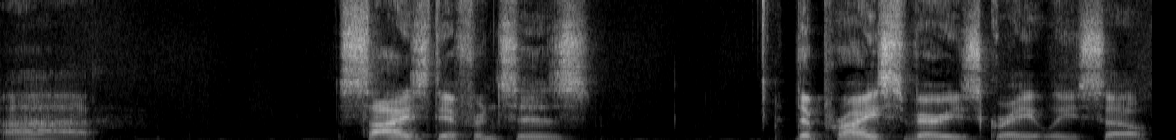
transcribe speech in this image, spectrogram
uh, size differences, the price varies greatly. So,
